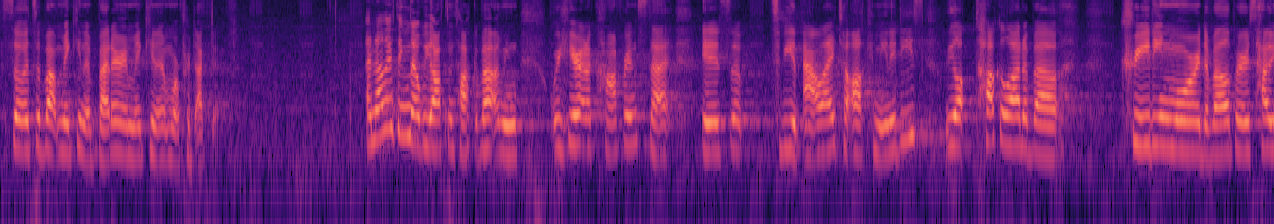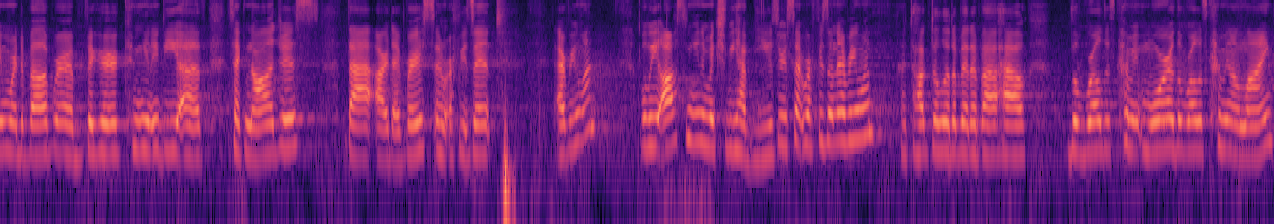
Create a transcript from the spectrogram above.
So it's about making it better and making it more productive. Another thing that we often talk about, I mean, we're here at a conference that is a, to be an ally to all communities. We talk a lot about creating more developers, having more developer, a bigger community of technologists that are diverse and represent everyone. But we also need to make sure we have users that represent everyone. I talked a little bit about how the world is coming, more of the world is coming online,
